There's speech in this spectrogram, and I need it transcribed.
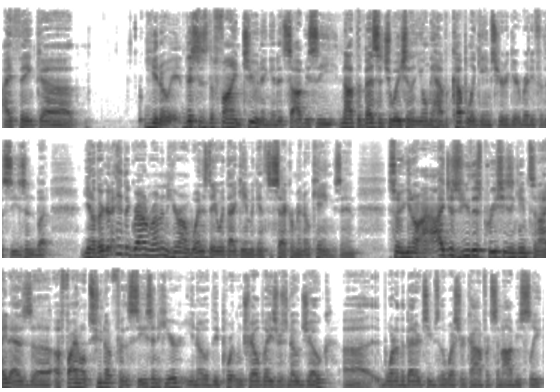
I think uh, you know, this is the fine tuning, and it's obviously not the best situation that you only have a couple of games here to get ready for the season, but you know, they're going to hit the ground running here on Wednesday with that game against the Sacramento Kings. And so, you know, I, I just view this preseason game tonight as a, a final tune up for the season here. You know, the Portland Trailblazers, no joke, uh, one of the better teams in the Western Conference. And obviously,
